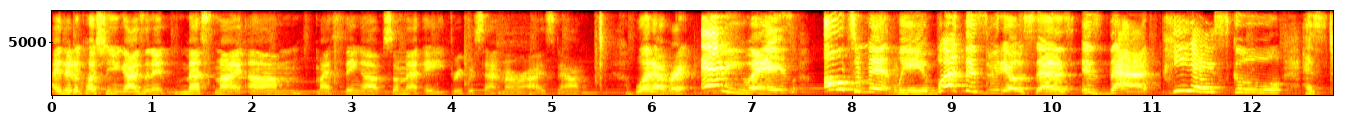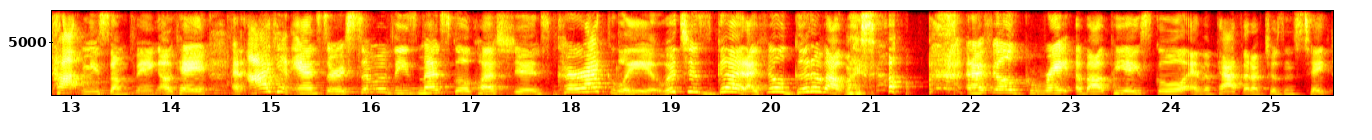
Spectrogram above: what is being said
I did a question, you guys, and it messed my um my thing up. So I'm at 83% memorized now whatever. Anyways, ultimately, what this video says is that PA school has taught me something, okay? And I can answer some of these med school questions correctly, which is good. I feel good about myself and I feel great about PA school and the path that I've chosen to take.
